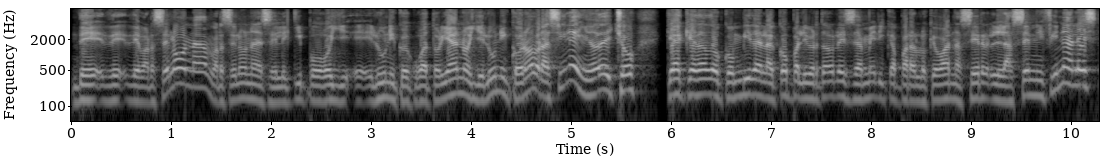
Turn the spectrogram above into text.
de, Barcelona, Barcelona es el equipo hoy, el único ecuatoriano y el único no brasileño, de hecho, que ha quedado con vida en la Copa Libertadores de América para lo que van a ser las semifinales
